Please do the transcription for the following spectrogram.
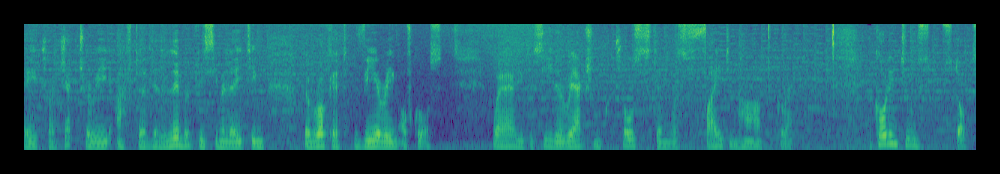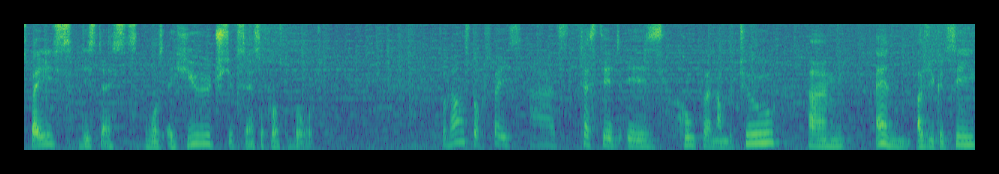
a trajectory after deliberately simulating the rocket veering, of course where you could see the reaction control system was fighting hard to correct. According to Stoke Space, this test was a huge success across the board. So now Stoke Space has tested is Hopper number two, um, and as you can see,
